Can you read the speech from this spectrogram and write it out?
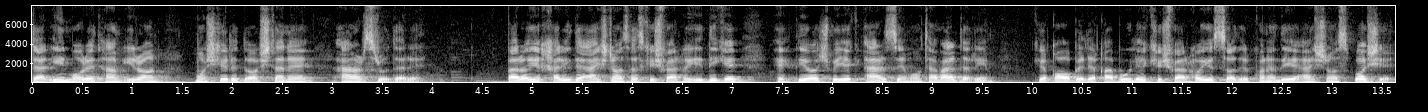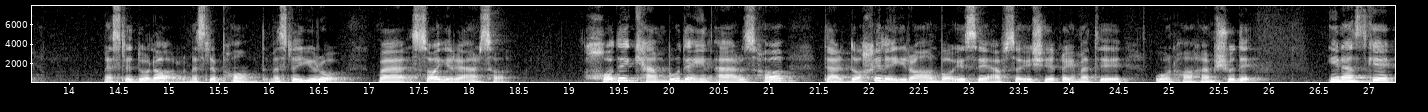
در این مورد هم ایران مشکل داشتن ارز رو داره. برای خرید اجناس از کشورهای دیگه احتیاج به یک ارز معتبر داریم که قابل قبول کشورهای صادرکننده اجناس باشه. مثل دلار، مثل پوند، مثل یورو و سایر ارزها. خود کمبود این ارزها در داخل ایران باعث افزایش قیمت اونها هم شده. این است که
